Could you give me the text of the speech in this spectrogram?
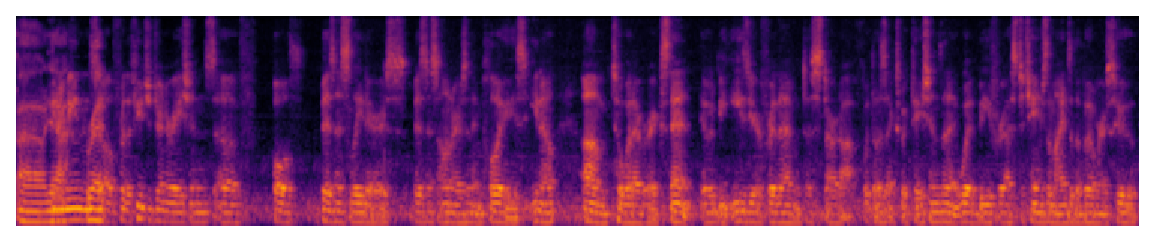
Oh, yeah. You know what I mean? Right. So for the future generations of both business leaders, business owners, and employees, you know, um, to whatever extent, it would be easier for them to start off with those expectations than it would be for us to change the minds of the boomers who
